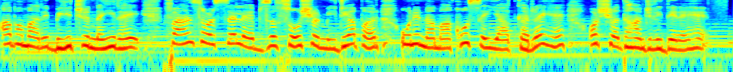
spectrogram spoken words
अब हमारे बीच नहीं रहे। फैंस और सेलेब्स सोशल मीडिया पर उन्हें नम आँखों से याद कर रहे हैं और श्रद्धांजलि दे रहे हैं।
